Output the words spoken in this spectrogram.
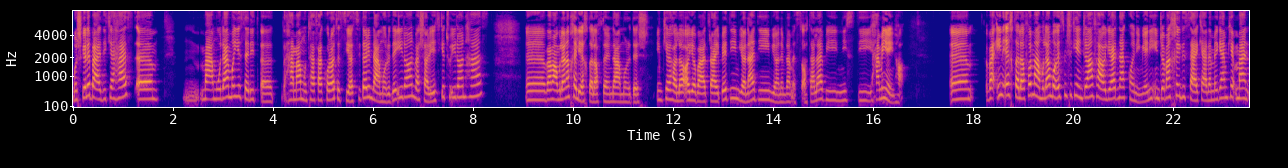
مشکل بعدی که هست معمولا ما یه سری هممون تفکرات سیاسی داریم در مورد ایران و شرایطی که تو ایران هست و معمولا هم خیلی اختلاف داریم در موردش. اینکه حالا آیا باید رای بدیم یا ندیم یا نمی‌دونم اصلاح طلبی نیستی همه اینها. و این اختلافات معمولا باعث میشه که اینجا هم فعالیت نکنیم. یعنی اینجا من خیلی سعی کردم بگم که من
